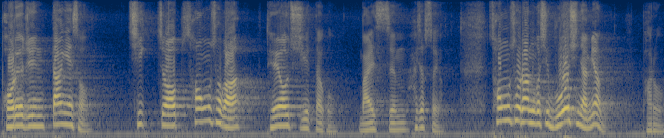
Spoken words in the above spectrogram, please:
버려진 땅에서 직접 성소가 되어 주시겠다고 말씀하셨어요. 성소라는 것이 무엇이냐면 바로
